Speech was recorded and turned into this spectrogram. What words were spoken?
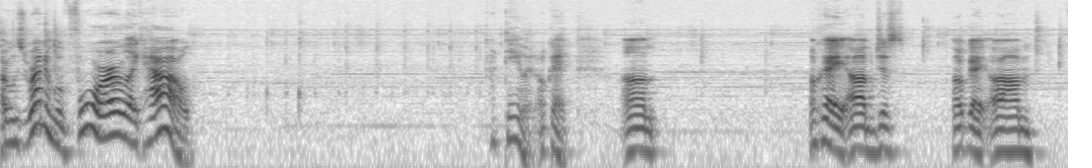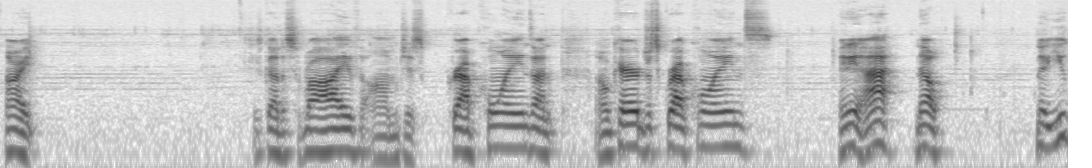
I was running before. Like, how? God damn it. Okay. Um. Okay, um, just... Okay, um, alright. Just gotta survive. Um, just grab coins. I, I don't care. Just grab coins. I need... Ah, no. No, you,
